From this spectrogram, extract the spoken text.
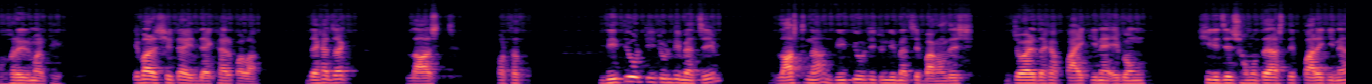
ঘরের মাঠে। এবার সেটাই দেখার পালা। দেখা যাক লাস্ট অর্থাৎ দ্বিতীয় টি টোয়েন্টি ম্যাচে লাস্ট না, দ্বিতীয় টি টোয়েন্টি ম্যাচে বাংলাদেশ জয়ের দেখা পায় কিনা এবং সিরিজের সমতায় আসতে পারে কিনা,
